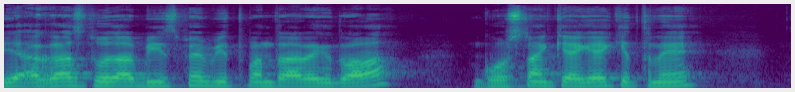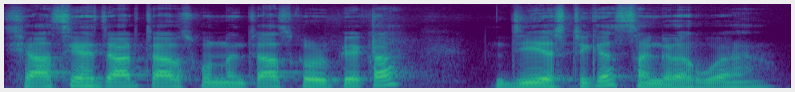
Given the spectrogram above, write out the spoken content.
ये अगस्त 2020 में वित्त मंत्रालय के द्वारा घोषणा किया गया कितने छियासी हज़ार चार सौ उनचास करोड़ रुपये का जीएसटी का संग्रह हुआ है।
